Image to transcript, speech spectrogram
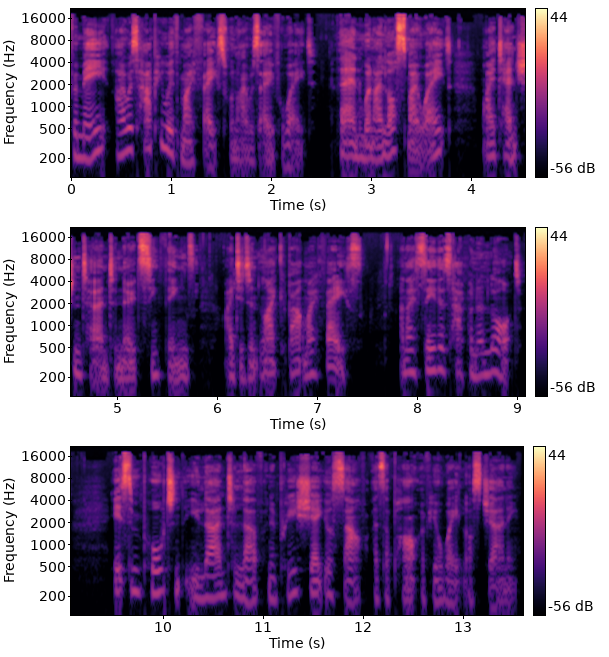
For me, I was happy with my face when I was overweight. Then, when I lost my weight, my attention turned to noticing things I didn't like about my face. And I see this happen a lot. It's important that you learn to love and appreciate yourself as a part of your weight loss journey.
